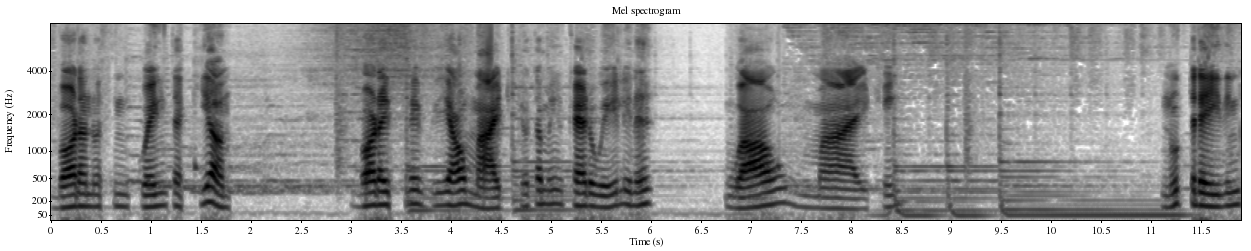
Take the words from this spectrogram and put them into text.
Bora no 50 aqui, ó. Bora escrever All Might, que eu também quero ele, né? O All Might, hein? No 3, hein?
